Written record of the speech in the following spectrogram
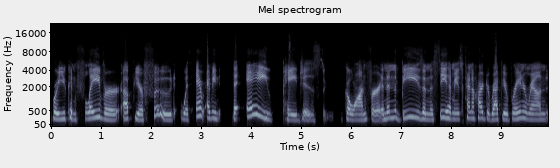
where you can flavor up your food with, every, I mean, the A pages go on for, and then the B's and the C's. I mean, it's kind of hard to wrap your brain around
